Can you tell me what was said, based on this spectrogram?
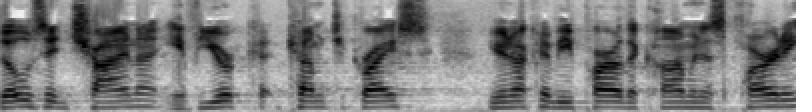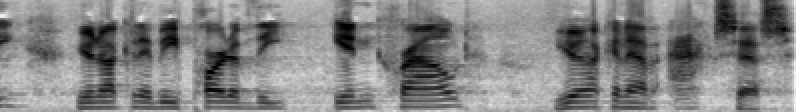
those in China, if you come to Christ, you're not going to be part of the Communist Party. You're not going to be part of the in crowd. You're not going to have access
